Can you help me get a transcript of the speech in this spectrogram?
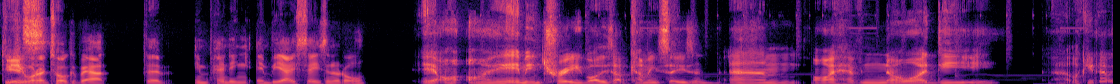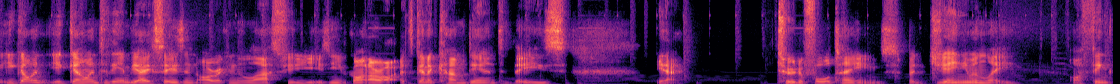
did you want to talk about the impending NBA season at all? Yeah, I, I am intrigued by this upcoming season. Um, I have no idea. Uh, like you know, you go in, you go into the NBA season. I reckon in the last few years, and you've gone, all right, it's going to come down to these, you know, two to four teams. But genuinely, I think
